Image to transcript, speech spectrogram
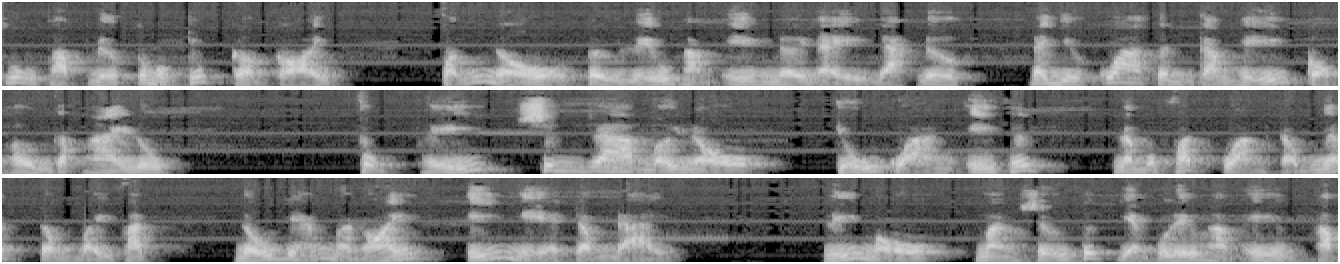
thu thập được có một chút còm cõi. Phẫn nộ từ liễu hàm yên nơi này đạt được, đã vượt qua tình cảm hỷ còn hơn gấp hai luôn. Phục thủy sinh ra bởi nộ, chủ quản ý thức là một phách quan trọng nhất trong bảy phách. đổ dáng mà nói, ý nghĩa trọng đại. Lý mộ mang sự tức giận của Liễu Hàm Yên hấp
